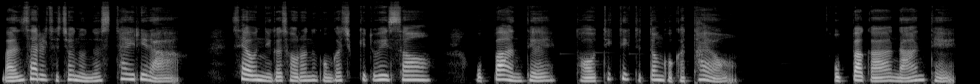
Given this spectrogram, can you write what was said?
만사를 제쳐놓는 스타일이라 새언니가 저러는 건가 싶기도 해서 오빠한테 더 틱틱 듣던 것 같아요. 오빠가 나한테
